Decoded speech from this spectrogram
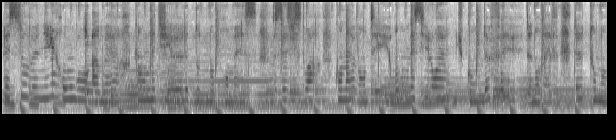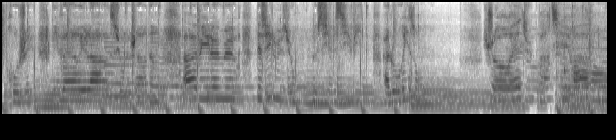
Les souvenirs ont goût amer. Qu'en est-il de toutes nos promesses, de ces histoires qu'on inventait On est si loin du conte de fées, de nos rêves, de tous nos projets. L'hiver est là sur le jardin, habille le mur des illusions. Le ciel si vide à l'horizon. J'aurais dû partir avant.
